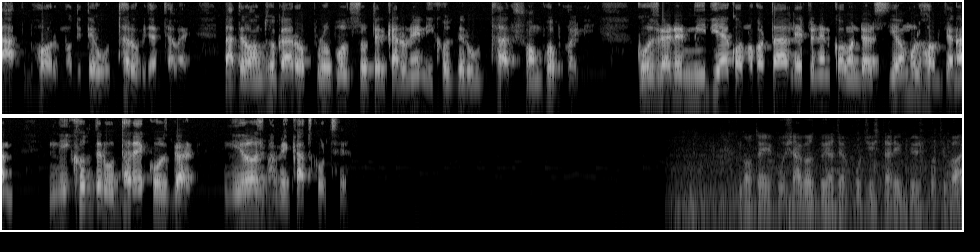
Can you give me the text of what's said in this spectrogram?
রাতভর নদীতে উদ্ধার অভিযান চালায়। রাতের অন্ধকার ও প্রবল স্রোতের কারণে নিখোঁজদের উদ্ধার সম্ভব হয়নি। কোস্টগার্ডের মিডিয়া কর্মকর্তা লেফটেন্যান্ট কমান্ডার সিয়ামুল হক জানান, নিখোঁজদের উদ্ধারে কোস্টগার্ড নিরলসভাবে কাজ করছে। গত একুশ আগস্ট দুই হাজার পঁচিশ তারিখ বৃহস্পতিবার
